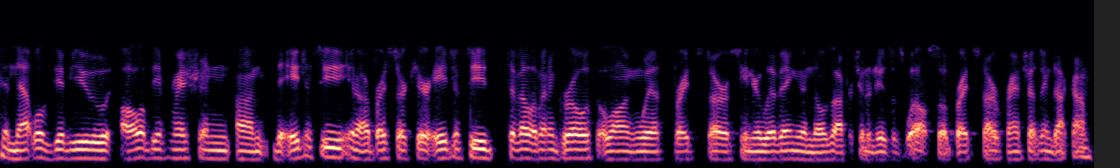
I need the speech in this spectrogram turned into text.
and that will give you all of the information on the agency, you know, our Brightstar Care agency development and growth, along with Brightstar Senior Living and those opportunities as well. So, brightstarfranchising.com.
